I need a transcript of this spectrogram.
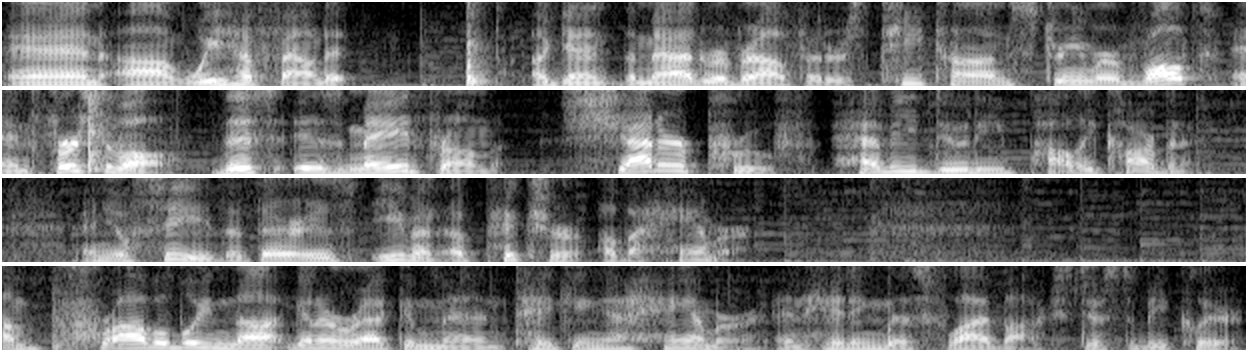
And uh, we have found it Again, the Mad River Outfitters Teton Streamer Vault. And first of all, this is made from shatterproof heavy duty polycarbonate. And you'll see that there is even a picture of a hammer. I'm probably not going to recommend taking a hammer and hitting this fly box, just to be clear.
